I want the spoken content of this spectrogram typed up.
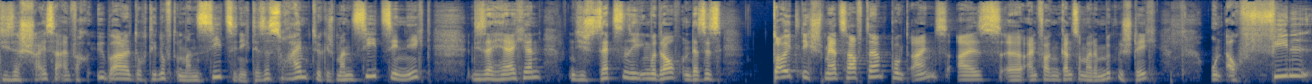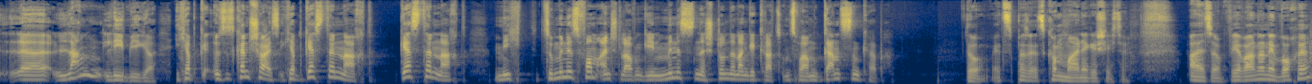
diese Scheiße einfach überall durch die Luft und man sieht sie nicht. Das ist so heimtückisch. Man sieht sie nicht, diese Härchen, die setzen sich irgendwo drauf und das ist deutlich schmerzhafter, Punkt eins, als äh, einfach ein ganz normaler Mückenstich und auch viel äh, langlebiger. Ich habe, es ist kein Scheiß, ich habe gestern Nacht, gestern Nacht mich zumindest vorm Einschlafen gehen mindestens eine Stunde lang gekratzt und zwar am ganzen Körper. So, jetzt, jetzt kommt meine Geschichte. Also, wir waren eine Woche.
